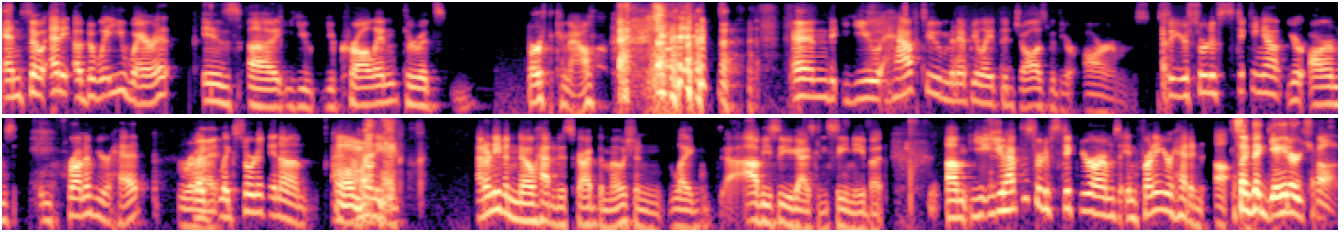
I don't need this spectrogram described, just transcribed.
and so any uh, the way you wear it is uh you you crawl in through its birth canal and you have to manipulate the jaws with your arms so you're sort of sticking out your arms in front of your head right. like like sort of in a I, Oh I my don't even I don't even know how to describe the motion. Like, obviously, you guys can see me, but um, you, you have to sort of stick your arms in front of your head and up. It's like the gator chomp.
